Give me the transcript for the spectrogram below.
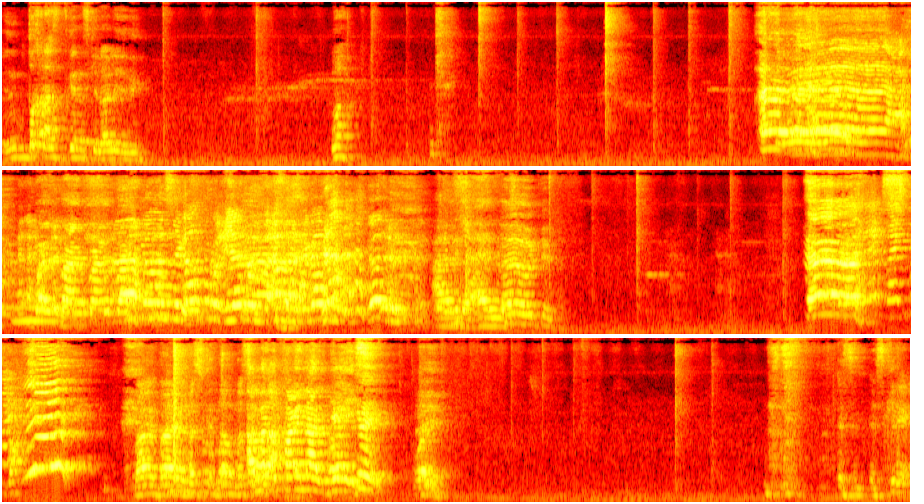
أنا بقول bye, bye, bye, bye. Ah, Hindi ka man sa Gapro. Yan, ah, sa Gapro. Ano, ah, ano. Okay. Bye, bye. Mas ganda. Final, guys. Okay. Wait. Es, es que...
